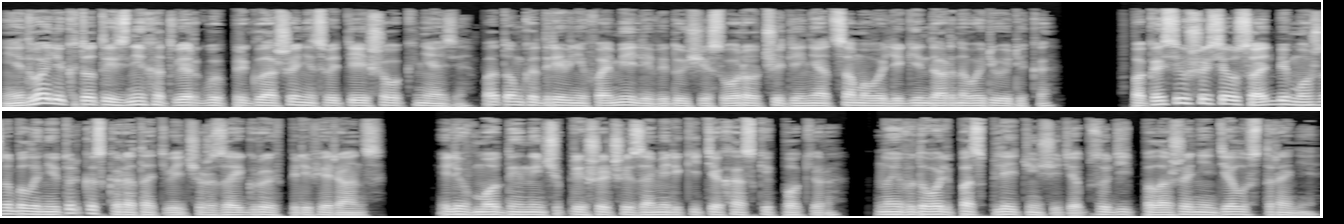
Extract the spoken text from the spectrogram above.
Едва ли кто-то из них отверг бы приглашение светлейшего князя, потомка древней фамилии, ведущей свой чуть ли не от самого легендарного Рюрика. В покосившейся усадьбе можно было не только скоротать вечер за игрой в переферанс или в модный нынче пришедший из Америки техасский покер, но и вдоволь посплетничать, обсудить положение дел в стране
